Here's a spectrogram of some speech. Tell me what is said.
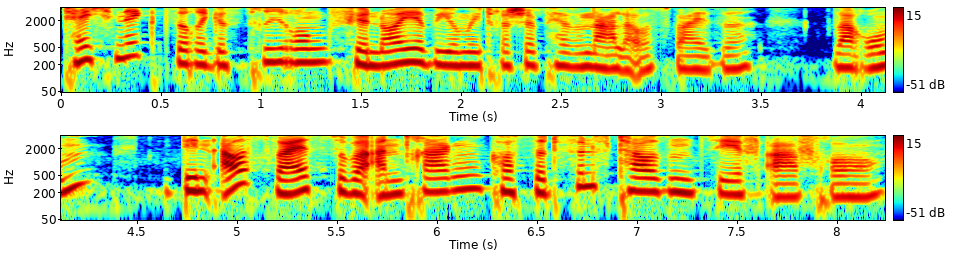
Technik zur Registrierung für neue biometrische Personalausweise. Warum? Den Ausweis zu beantragen kostet 5000 CFA-Franc.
